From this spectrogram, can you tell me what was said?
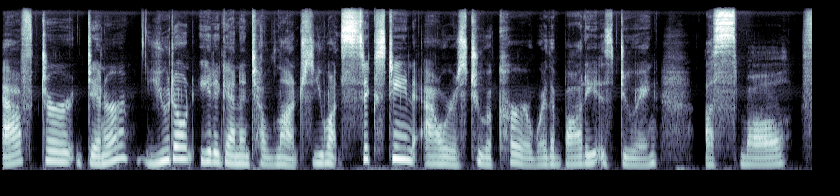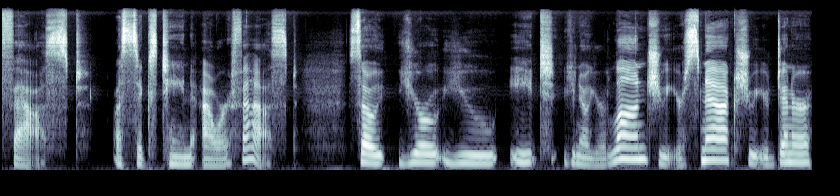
after dinner, you don't eat again until lunch. So you want 16 hours to occur where the body is doing a small fast, a 16 hour fast. So you're you eat, you know, your lunch, you eat your snacks, you eat your dinner,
